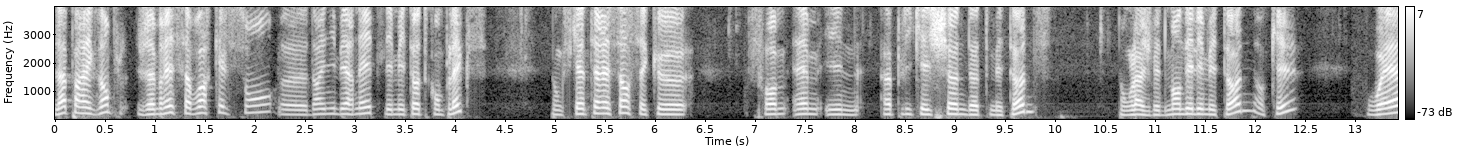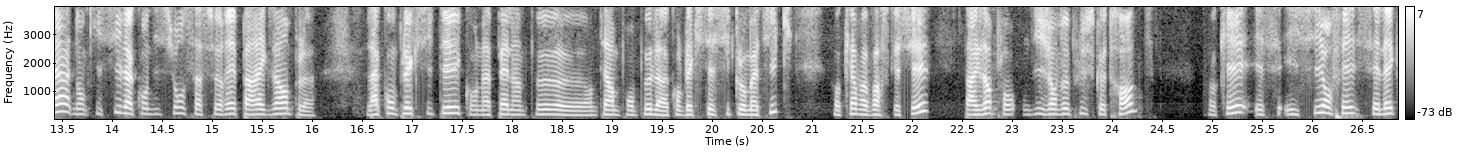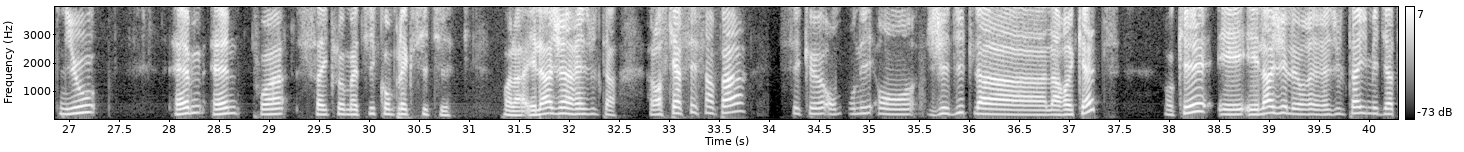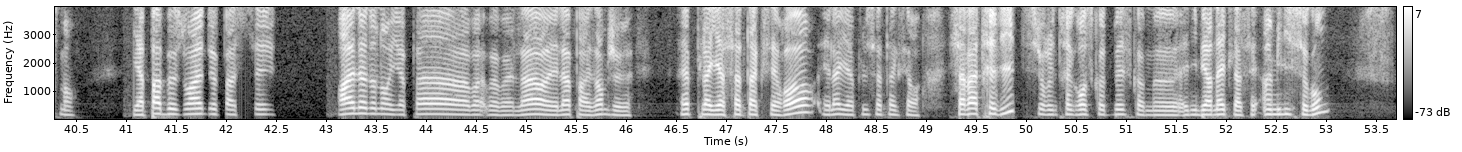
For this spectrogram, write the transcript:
Là, par exemple, j'aimerais savoir quelles sont dans Hibernate les méthodes complexes donc, ce qui est intéressant, c'est que from m in application.methods. Donc là, je vais demander les méthodes, OK? Where, donc ici, la condition, ça serait par exemple la complexité qu'on appelle un peu, euh, en termes pompeux, la complexité cyclomatique. OK, on va voir ce que c'est. Par exemple, on dit j'en veux plus que 30. OK, et, ici, on fait select new mn.cyclomatic complexity. Voilà, et là, j'ai un résultat. Alors, ce qui est assez sympa, c'est que j'édite la, requête, ok, et, là j'ai le résultat immédiatement. Il n'y a pas besoin de passer. Ah non non non, il n'y a pas. là là par exemple, il y a syntaxe error et là il n'y a plus syntaxe error. Ça va très vite sur une très grosse code base comme euh, là c'est 1 milliseconde.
